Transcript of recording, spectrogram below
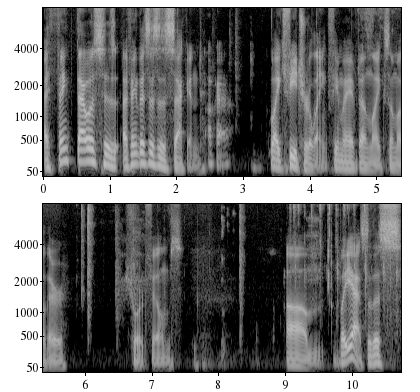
I think that was his. I think this is his second Okay. like feature length. He may have done like some other short films. Um, but yeah, so this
